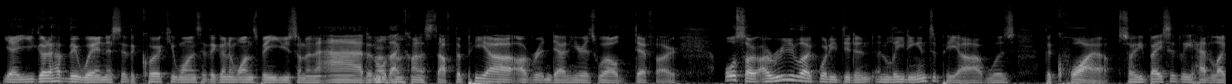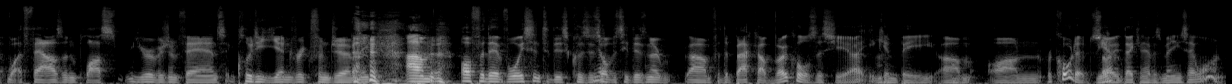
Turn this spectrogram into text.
Yeah, you got to have the awareness. They're the quirky ones. that They're going to ones being used on an ad and all that kind of stuff. The PR I've written down here as well. Defo. Also, I really like what he did, in, and leading into PR was the choir. So he basically had like what a thousand plus Eurovision fans, including Jendrik from Germany, um, offer their voice into this because there's obviously there's no um, for the backup vocals this year. It can be um, on recorded, so Yeah. they can have as many as they want.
